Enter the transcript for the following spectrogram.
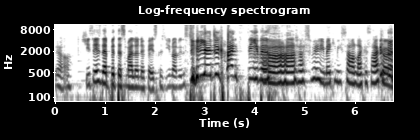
Yeah. She says that with a smile on her face because you're not in the studio and you can't see this. Uh, I swear you're making me sound like a psycho.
